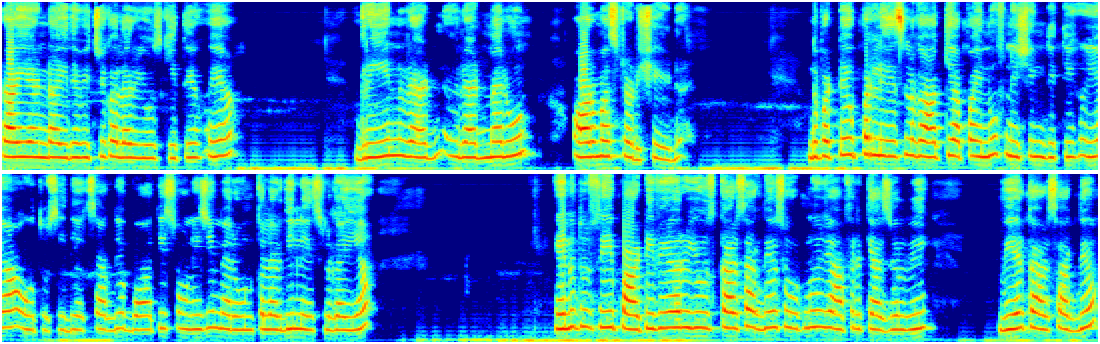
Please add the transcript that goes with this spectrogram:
ਟਾਈ ਐਂਡ ਡਾਈ ਦੇ ਵਿੱਚ ਕਲਰ ਯੂਜ਼ ਕੀਤੇ ਹੋਏ ਆ। ਗ੍ਰੀਨ ਰੈਡ ਰੈਡ ਮੈਰੂਨ ਔਰ ਮਸਟਰਡ ਸ਼ੇਡ ਦੁਪੱਟੇ ਉੱਪਰ ਲੇਸ ਲਗਾ ਕੇ ਆਪਾਂ ਇਹਨੂੰ ਫਿਨਿਸ਼ਿੰਗ ਦਿੱਤੀ ਹੋਈ ਆ, ਉਹ ਤੁਸੀਂ ਦੇਖ ਸਕਦੇ ਹੋ, ਬਹੁਤ ਹੀ ਸੋਹਣੀ ਜੀ ਮੈਰੂਨ ਕਲਰ ਦੀ ਲੇਸ ਲਗਾਈ ਆ। ਇਹਨੂੰ ਤੁਸੀਂ ਪਾਰਟੀ ਵੇਅਰ ਯੂਜ਼ ਕਰ ਸਕਦੇ ਹੋ, ਸੂਟ ਨੂੰ ਜਾਂ ਫਿਰ ਕੈਜੂਅਲ ਵੀ ਵੇਅਰ ਕਰ ਸਕਦੇ ਹੋ।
